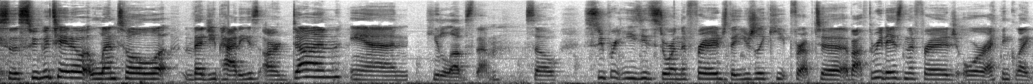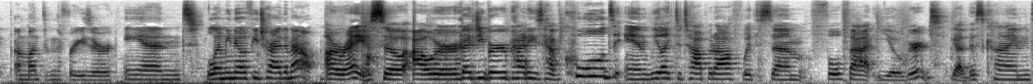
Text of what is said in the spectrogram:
So the sweet potato lentil veggie patties are done and he loves them. So super easy to store in the fridge. They usually keep for up to about three days in the fridge or I think like a month in the freezer. And let me know if you try them out. All right, so our veggie burger patties have cooled and we like to top it off with some full fat yogurt. got this kind.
